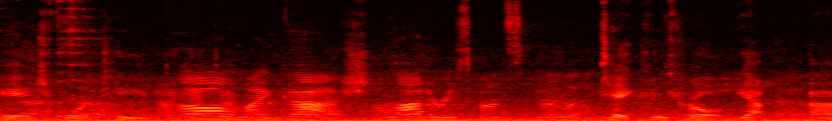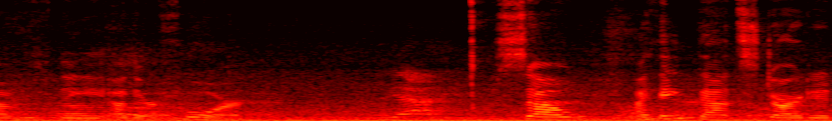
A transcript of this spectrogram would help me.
age 14. oh my gosh, a lot of responsibility. Take control, yep, of the other four. So I think that started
